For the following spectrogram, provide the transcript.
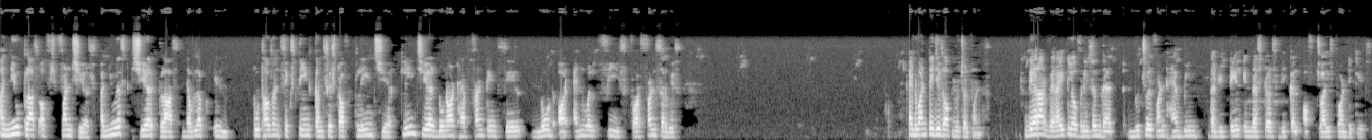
A new class of fund shares, a newest share class developed in 2016 consists of clean share. Clean share do not have front-end sale load or annual fees for fund service. Advantages of mutual funds. There are variety of reasons that mutual funds have been the retail investors' vehicle of choice for decades.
